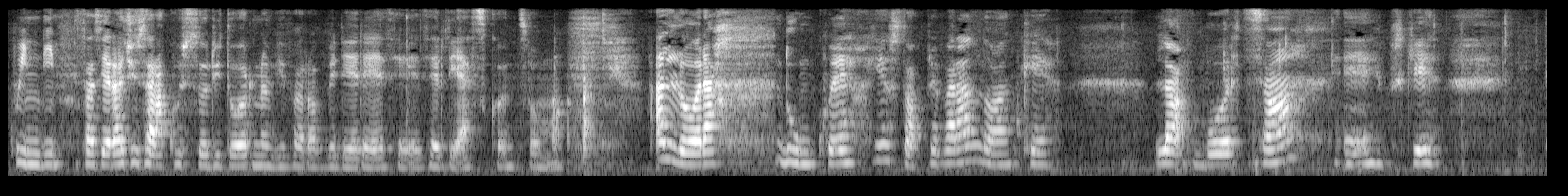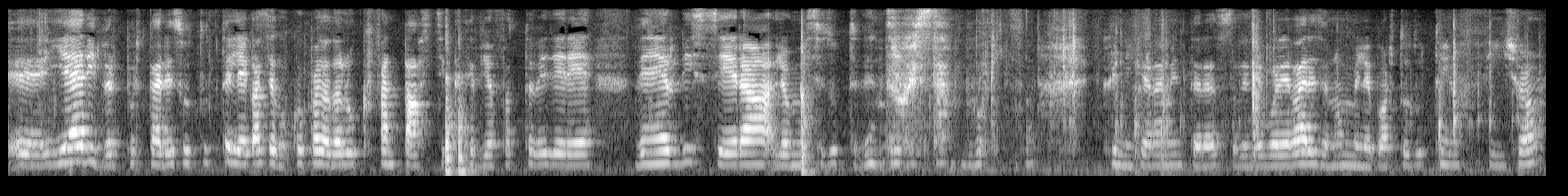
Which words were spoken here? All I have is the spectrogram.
Quindi stasera ci sarà questo ritorno e vi farò vedere se, se riesco insomma. Allora dunque io sto preparando anche la borsa eh, perché eh, ieri per portare su tutte le cose che ho comprato da Look Fantastic che vi ho fatto vedere venerdì sera le ho messe tutte dentro questa borsa. Quindi chiaramente adesso le devo levare se non me le porto tutte in ufficio.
